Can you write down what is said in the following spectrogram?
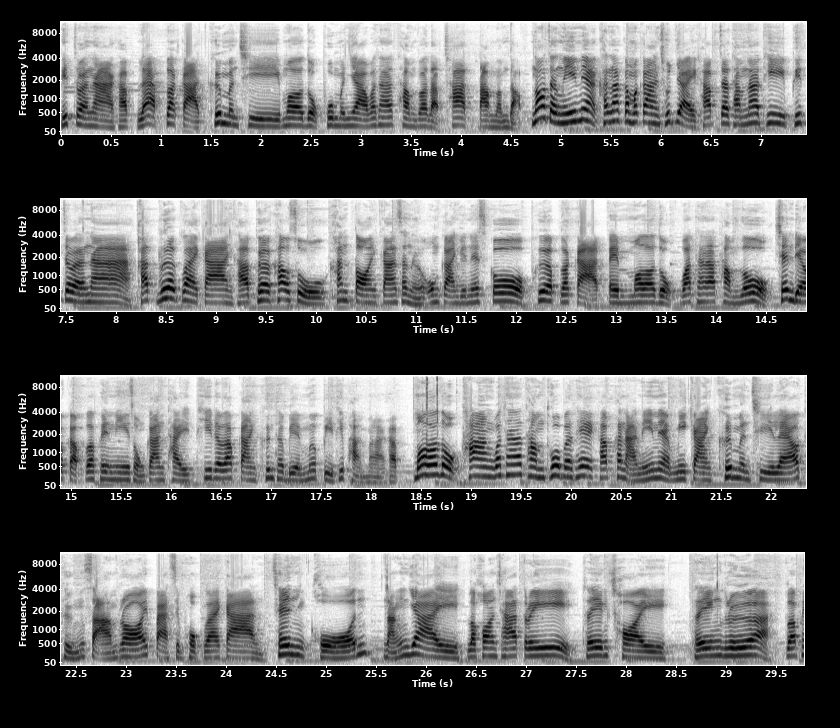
พิจารณาครับและประกาศขึ้นบัญชีมรดกภูมิปัญญาวัฒนธรรมระดับชาติตามลำดับ นอกจากนี้เนี่ยคณะกรรมการชุดใหญ่ครับจะทำหน้าที่พิจารณาคัดเลือกรายการครับเพื่อเข้าสู่ขั้นตอนการเสนอองค์การยูเนสโกเพื่อประกาศเป็นมรดกวัฒนธรรมโลก เช่นเดียวกับประเพณีสงการไทยที่ได้รับการขึ้นทะเบียนเมื่อปีที่ผ่านมาครับมรดกทางวัฒนธรรมทั่วประเทศครับขณะนี้เนี่ยมีการขึ้นบัญชีแล้วถึง 386 รายการ เช่น โขน หนังใหญ่ ละครชาตรี เพลงชอย เพลงเรือ ประเพ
